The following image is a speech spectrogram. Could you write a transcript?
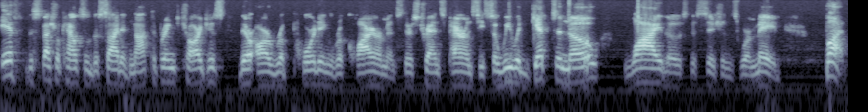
if the special counsel decided not to bring charges, there are reporting requirements, there's transparency. So we would get to know why those decisions were made. But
